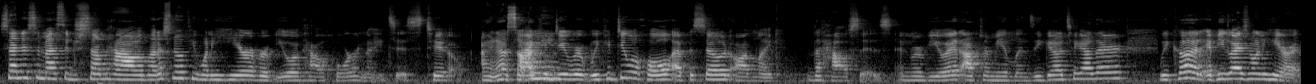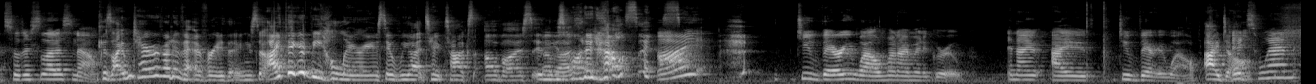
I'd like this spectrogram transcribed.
send us a message somehow and let us know if you want to hear a review of how Horror Nights is too. I know. So I, I, can do we could do a whole episode on like the houses and review it after me and Lindsay go together. We could if you guys want to hear it. So just let us know. because I'm terrified of everything. So I think it'd be hilarious if we got TikToks of us in Of these us? haunted houses. I do very well when I'm in a group, and I I do very well. I don't. It's when.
